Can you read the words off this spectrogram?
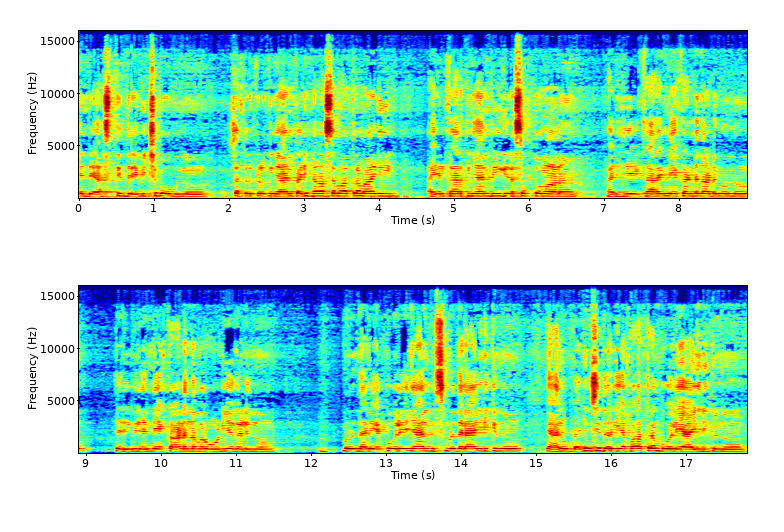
എന്റെ അസ്ഥി ദ്രവിച്ചു പോകുന്നു. ശത്രുക്കൾക്ക് ഞാൻ പരിഹാസമാത്രമായി അയൽക്കാർക്ക് ഞാൻ ഭീകരസത്വമാണ് പരിചയക്കാർ എന്നെ കണ്ട് നടുങ്ങുന്നു. തെരുവിൽ എന്നെ കാണുന്നവർ ഓടിയകലുന്നു മൃതനെ പോലെ ഞാൻ വിസ്മൃതനായിരിക്കുന്നു. ഞാൻ ഉടഞ്ഞു ചിതറിയ പാത്രം പോലെ ആയിരിക്കുന്നു.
